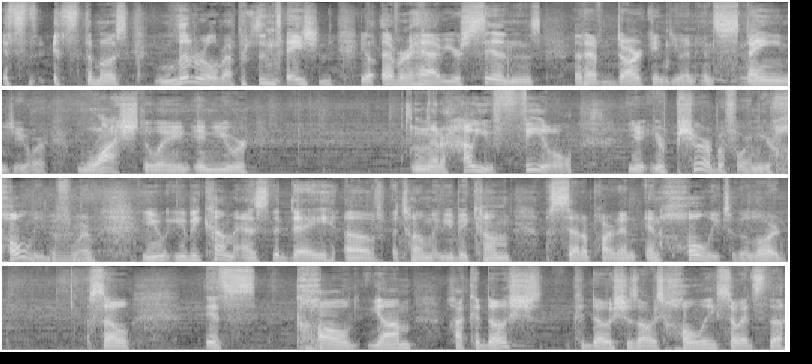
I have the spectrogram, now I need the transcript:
it's it's the most literal representation you'll ever have. Your sins that have darkened you and, and stained you are washed away, and, and you were no matter how you feel, you- you're pure before Him. You're holy mm-hmm. before Him. You you become as the day of atonement. You become set apart and, and holy to the Lord. So, it's called Yom Hakadosh. Kadosh is always holy, so it's the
